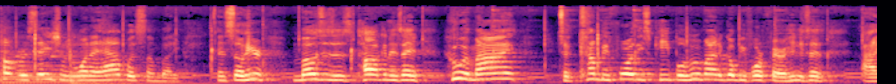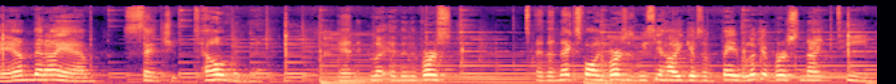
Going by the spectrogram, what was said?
conversation we want to have with somebody. And so here Moses is talking and saying, Who am I to come before these people? Who am I to go before Pharaoh? He says, I am that I am sent you. Tell them that. And, and then the verse and the next following verses, we see how he gives them favor. Look at verse 19.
